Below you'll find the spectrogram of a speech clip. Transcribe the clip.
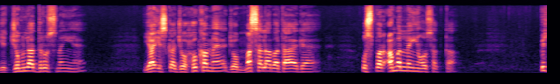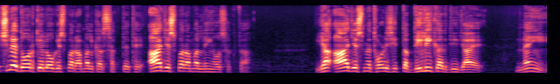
یہ جملہ درست نہیں ہے۔ یا اس کا جو حکم ہے، جو مسئلہ بتایا گیا ہے، اس پر عمل نہیں ہو سکتا۔ پچھلے دور کے لوگ اس پر عمل کر سکتے تھے، آج اس پر عمل نہیں ہو سکتا۔ یا آج اس میں تھوڑی سی تبدیلی کر دی جائے۔ نہیں،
